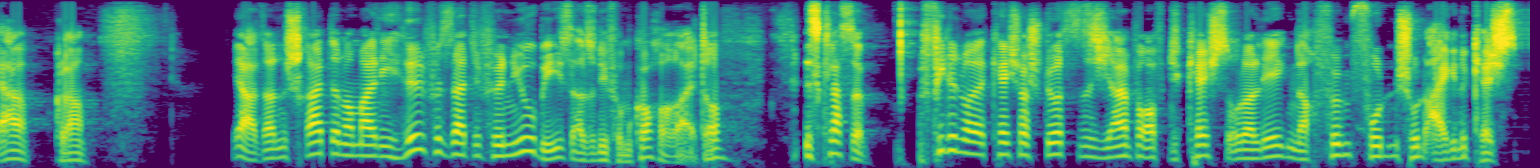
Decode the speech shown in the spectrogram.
Ja, klar. Ja, dann schreibt er nochmal die Hilfeseite für Newbies, also die vom Kochereiter. Ist klasse. Viele neue Cacher stürzen sich einfach auf die Caches oder legen nach fünf Pfunden schon eigene Caches.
